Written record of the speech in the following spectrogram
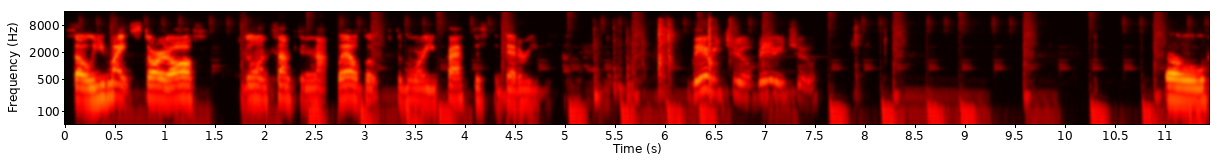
So you might start off doing something not well, but the more you practice, the better you Very true. Very true. So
